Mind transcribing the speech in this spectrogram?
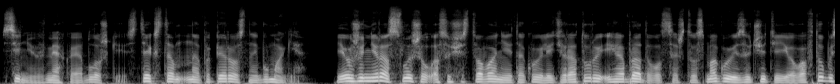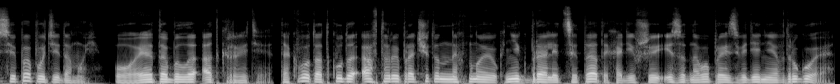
синюю в мягкой обложке, с текстом на папиросной бумаге. Я уже не раз слышал о существовании такой литературы и обрадовался, что смогу изучить ее в автобусе по пути домой. О, это было открытие. Так вот, откуда авторы прочитанных мною книг брали цитаты, ходившие из одного произведения в другое.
